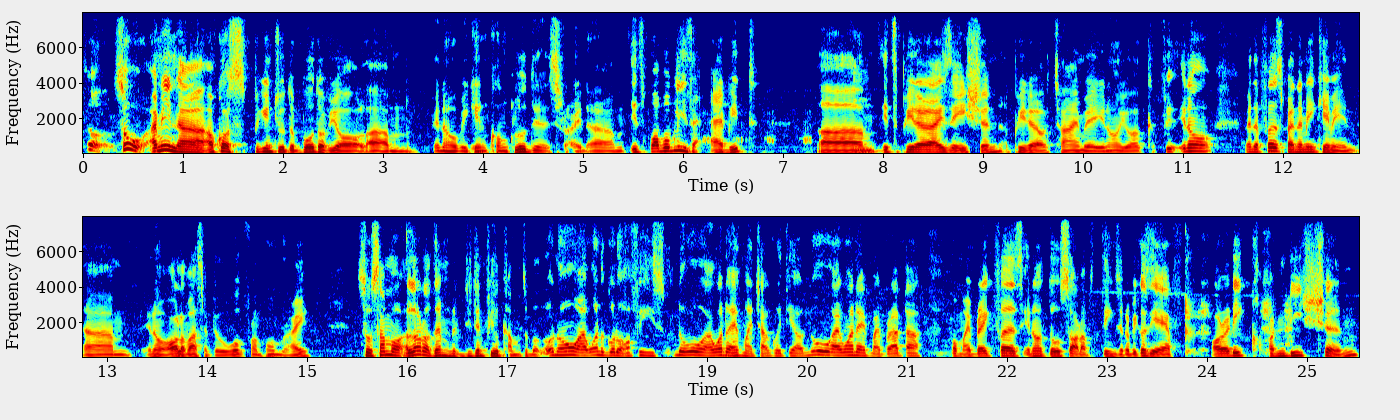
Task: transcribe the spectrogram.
So so i mean uh, of course speaking to the both of you all um you know we can conclude this right? Um it's probably the habit um mm. it's a periodization a period of time where you know you're you know when the first pandemic came in um you know all of us have to work from home right so some a lot of them didn't feel comfortable. Oh no, I want to go to office. No, I want to have my char kway. No, I want to have my prata for my breakfast. You know those sort of things. You know because they have already conditioned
